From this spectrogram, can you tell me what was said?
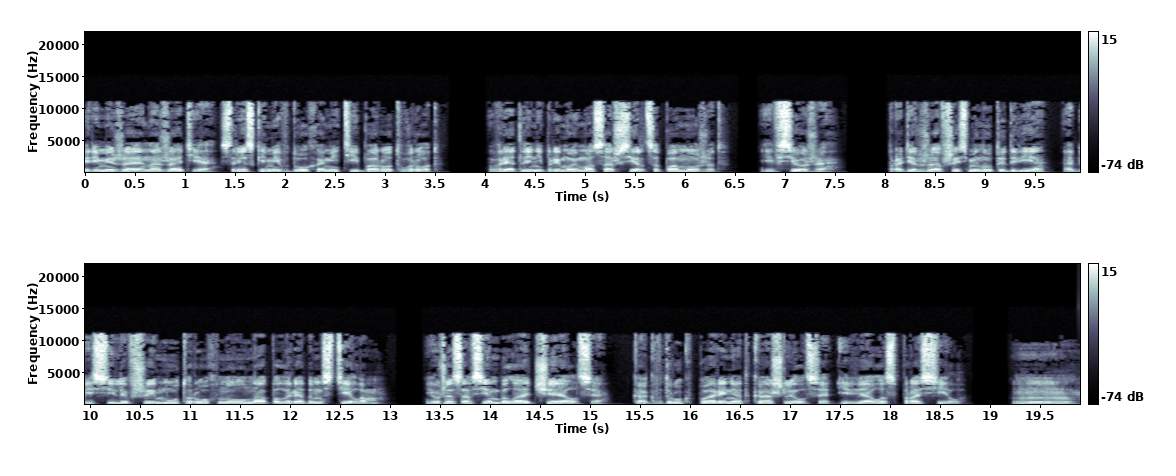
перемежая нажатия с резкими вдохами типа рот в рот. Вряд ли непрямой массаж сердца поможет. И все же... Продержавшись минуты две, обессилевший Мут рухнул на пол рядом с телом. И уже совсем было отчаялся, как вдруг парень откашлялся и вяло спросил. «Ммм,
